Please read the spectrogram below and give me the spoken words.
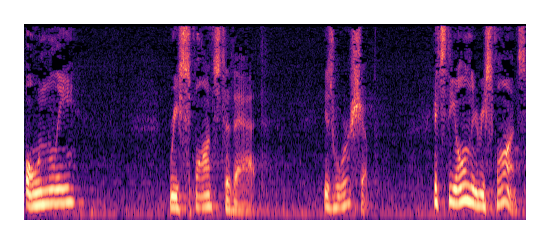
only response to that is worship. It's the only response.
